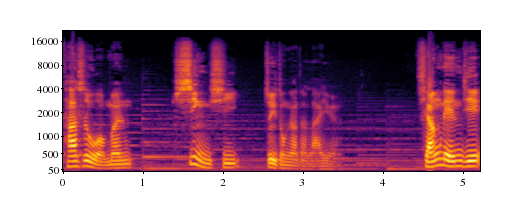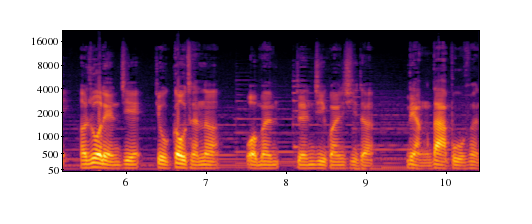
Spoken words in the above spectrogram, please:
它是我们信息最重要的来源。强连接和弱连接就构成了我们人际关系的两大部分。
